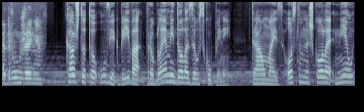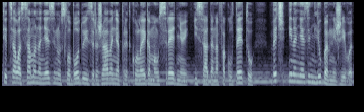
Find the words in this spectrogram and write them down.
na druženje. Kao što to uvijek biva, problemi dolaze u skupini. Trauma iz osnovne škole nije utjecala samo na njezinu slobodu izražavanja pred kolegama u srednjoj i sada na fakultetu, već i na njezin ljubavni život.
